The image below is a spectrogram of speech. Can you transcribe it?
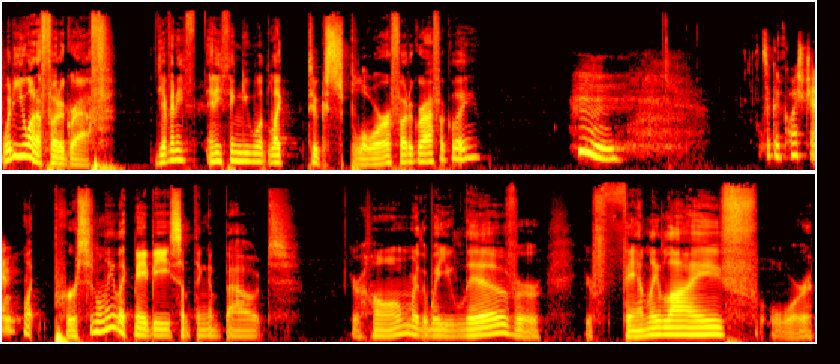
What do you want to photograph? Do you have any anything you would like to explore photographically? Hmm, that's a good question. Like personally, like maybe something about your home or the way you live or your family life or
